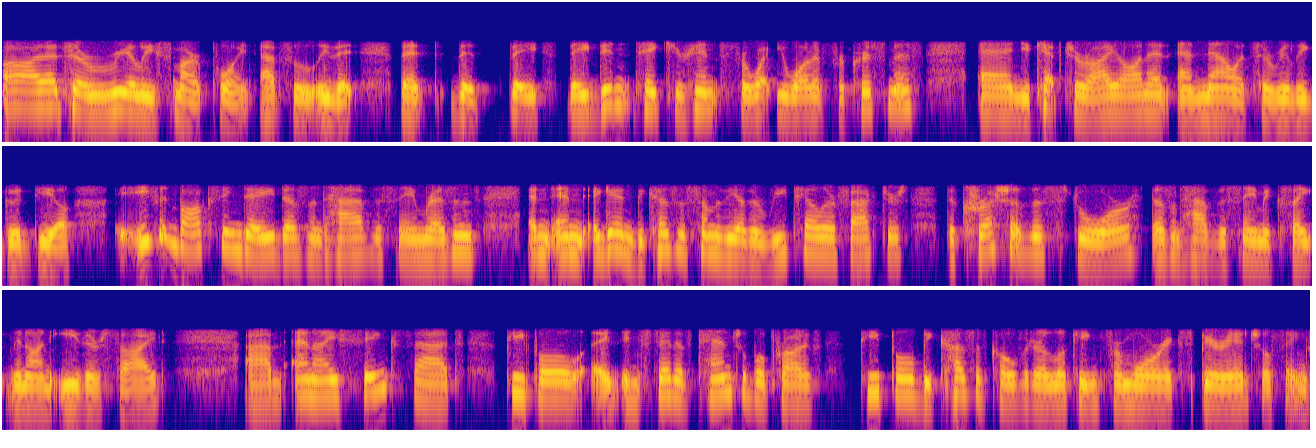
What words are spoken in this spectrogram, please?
Uh, that's a really smart point. Absolutely, that that that they they didn't take your hints for what you wanted for Christmas, and you kept your eye on it, and now it's a really good deal. Even Boxing Day doesn't have the same resonance, and and again because of some of the other retailer factors, the crush of the store doesn't have the same excitement on either side. Um, and I think that people, instead of tangible products, people, because of COVID, are looking for more experiential things.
